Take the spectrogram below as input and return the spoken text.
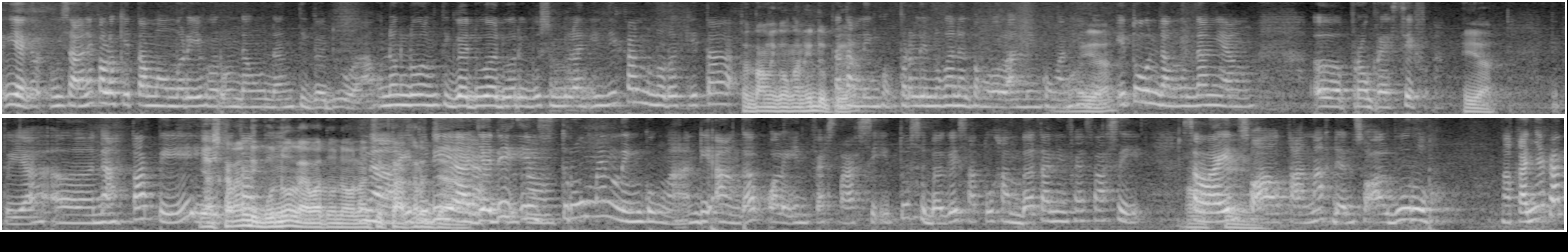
Iya, misalnya kalau kita mau merefer Undang-Undang 32, Undang-Undang 32 2009 ini kan menurut kita Tentang lingkungan hidup tentang ya? lingkung- perlindungan dan pengelolaan lingkungan Oh, hidup iya. itu undang-undang yang eh, progresif Iya. gitu ya. Eh, nah, tapi Ya itu sekarang tadi- dibunuh lewat Undang-Undang nah, Cipta itu Kerja. dia. Ya, Jadi betul. instrumen lingkungan dianggap oleh investasi itu sebagai satu hambatan investasi selain soal tanah dan soal buruh. Makanya kan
